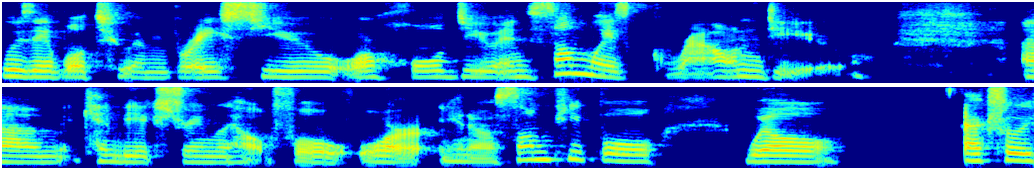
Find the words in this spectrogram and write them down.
who is able to embrace you or hold you in some ways ground you um, can be extremely helpful or you know some people will actually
